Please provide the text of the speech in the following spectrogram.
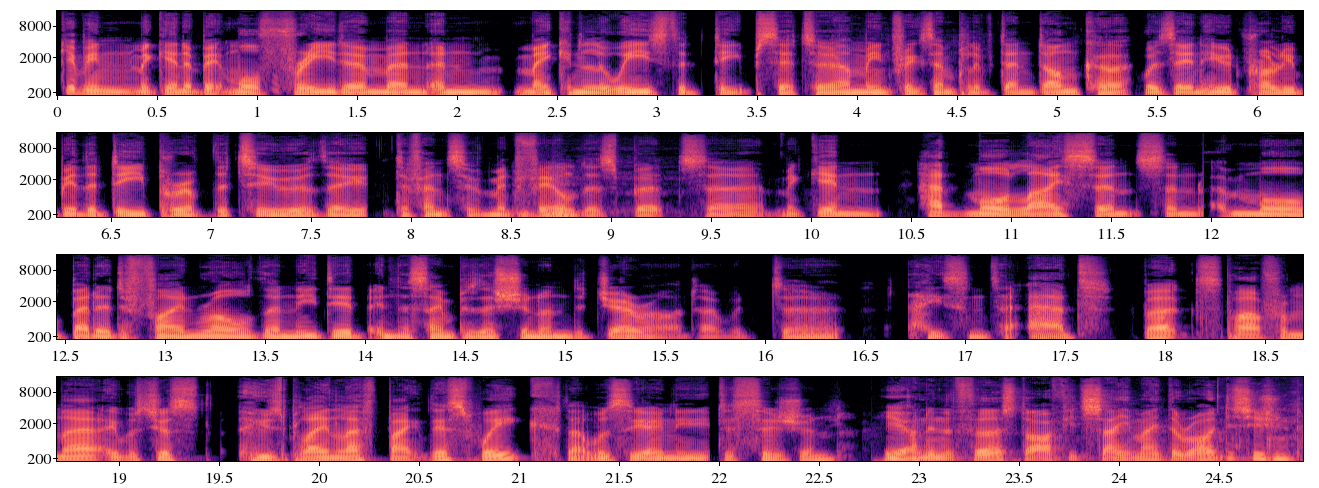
giving McGinn a bit more freedom and, and making Luiz the deep sitter. I mean, for example, if Dendoncker was in, he would probably be the deeper of the two of the defensive midfielders. But uh, McGinn had more license and a more better defined role than he did in the same position under Gerrard. I would uh, hasten to add. But apart from that, it was just who's playing left back this week. That was the only decision. Yeah, And in the first half, you'd say he made the right decision.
